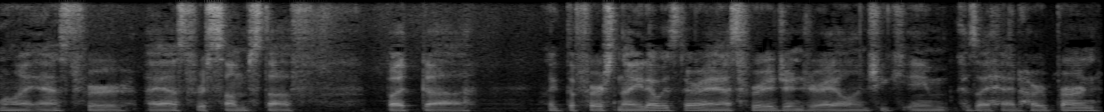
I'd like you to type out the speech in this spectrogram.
Well, I asked for I asked for some stuff, but uh, like the first night I was there, I asked for a ginger ale, and she came because I had heartburn,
